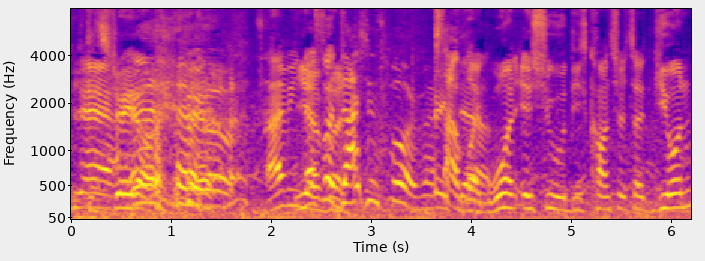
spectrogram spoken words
Just straight up. I mean, Yeah, that's what but- Dashen's for, man. I just have like one issue with these concerts at Ghion.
